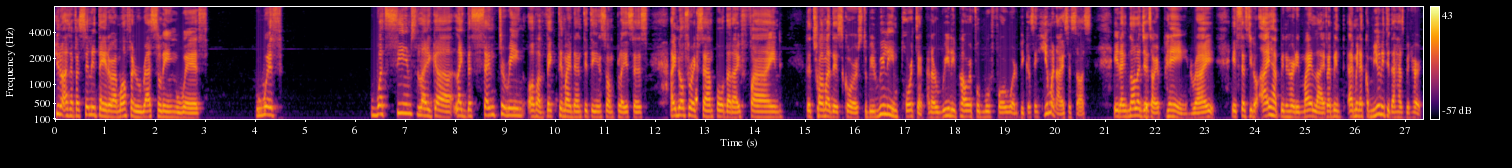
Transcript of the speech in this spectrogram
you know, as a facilitator, I'm often wrestling with with what seems like uh, like the centering of a victim identity in some places. I know, for example, that I find the trauma discourse to be really important and a really powerful move forward because it humanizes us. It acknowledges our pain, right? It says, you know, I have been hurt in my life. I've been, I'm in a community that has been hurt.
